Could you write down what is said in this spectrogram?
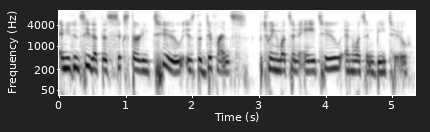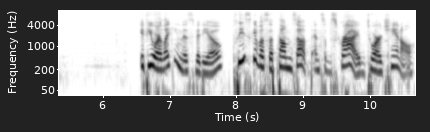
And you can see that this 632 is the difference between what's in A2 and what's in B2. If you are liking this video, please give us a thumbs up and subscribe to our channel,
